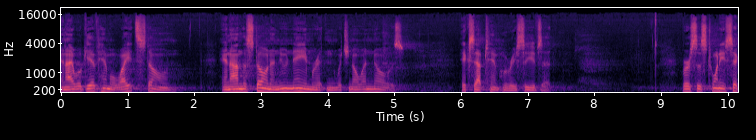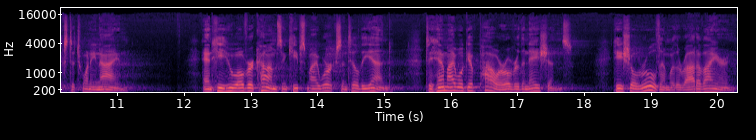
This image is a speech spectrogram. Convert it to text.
and I will give him a white stone, and on the stone a new name written, which no one knows except him who receives it. Verses 26 to 29. And he who overcomes and keeps my works until the end, to him I will give power over the nations. He shall rule them with a rod of iron.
